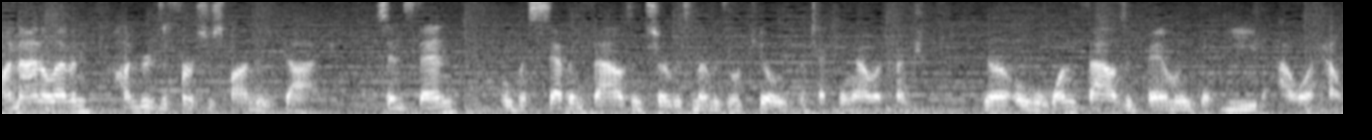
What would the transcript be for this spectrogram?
On 9 11, hundreds of first responders died. Since then, over 7,000 service members were killed protecting our country. There are over 1,000 families that need our help.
